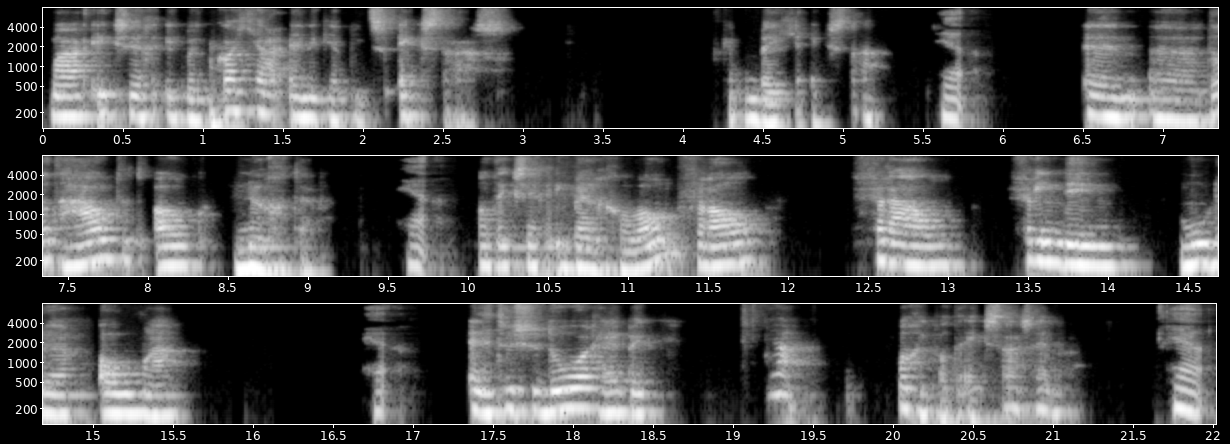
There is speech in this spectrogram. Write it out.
Maar ik zeg, ik ben Katja en ik heb iets extra's. Ik heb een beetje extra. Ja. En eh, dat houdt het ook nuchter. Ja. Want ik zeg, ik ben gewoon vooral vrouw, vriendin, moeder, oma. Ja. En tussendoor heb ik, ja, mag ik wat extra's hebben. Ja.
